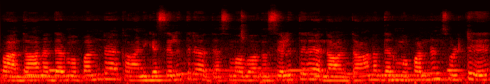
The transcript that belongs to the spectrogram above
ப- தான தர்மம் பண்றேன் காணிக்கை செலுத்துறேன் தசமபாகம் செலுத்துறேன் நான் தான தர்மம் பண்றேன்னு சொல்லிட்டு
